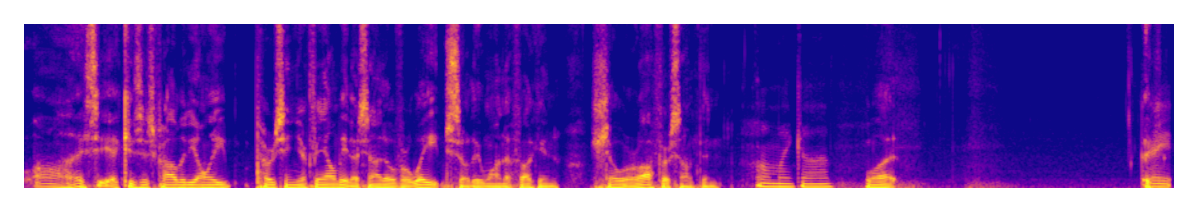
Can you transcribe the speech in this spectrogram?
Oh, I see. Because it's probably the only person in your family that's not overweight, so they want to fucking show her off or something. Oh my god, What? Great,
